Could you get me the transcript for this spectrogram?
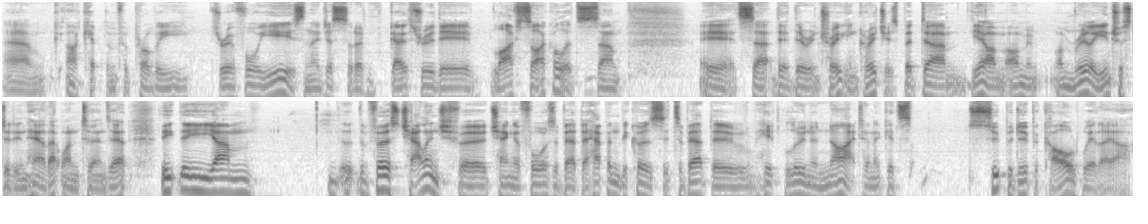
um, I kept them for probably three or four years, and they just sort of go through their life cycle. It's um, yeah, it's uh, they're, they're intriguing creatures, but um, yeah, I'm, I'm I'm really interested in how that one turns out. The the um, the, first challenge for Chang'e 4 is about to happen because it's about to hit lunar night and it gets super duper cold where they are.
